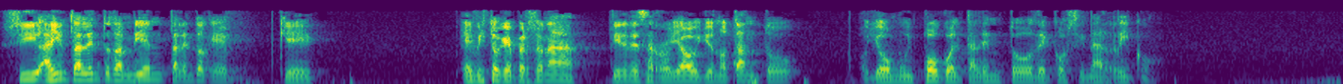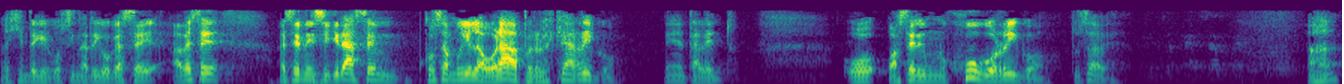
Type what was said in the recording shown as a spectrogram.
Sí, hay un talento también, talento que, que he visto que personas tienen desarrollado, yo no tanto, o yo muy poco, el talento de cocinar rico. Hay gente que cocina rico, que hace, a veces, a veces ni siquiera hacen cosas muy elaboradas, pero les queda rico, tienen talento. O, o hacer un jugo rico, tú sabes. Ajá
